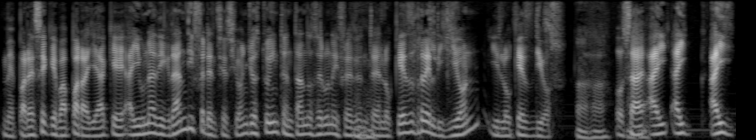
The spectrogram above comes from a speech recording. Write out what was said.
me parece que va para allá, que hay una gran diferenciación. Yo estoy intentando hacer una diferencia entre lo que es religión y lo que es Dios. Ajá, O sea, ajá. hay, hay, hay,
